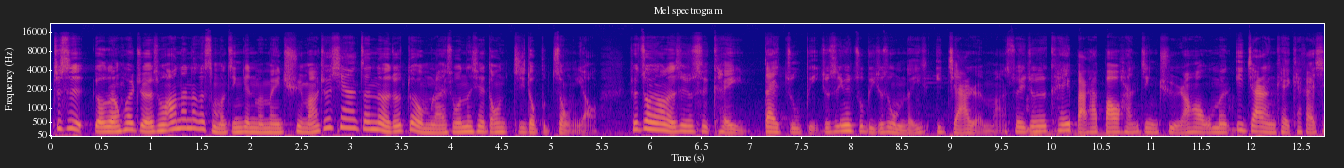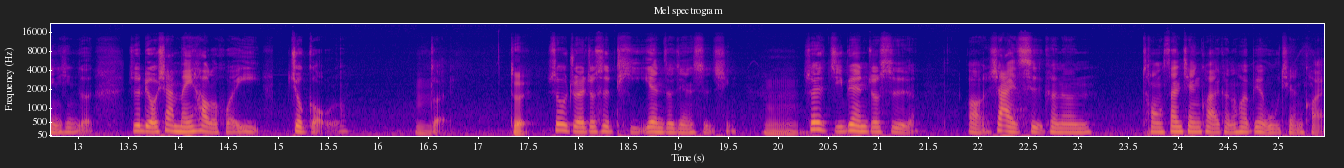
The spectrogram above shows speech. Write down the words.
就是有人会觉得说啊，那那个什么景点你们没去吗？就现在真的就对我们来说，那些东西都不重要。最重要的是，就是可以带朱比，就是因为朱比就是我们的一一家人嘛，所以就是可以把它包含进去，然后我们一家人可以开开心心的，就是留下美好的回忆就够了。嗯，对，对，所以我觉得就是体验这件事情。嗯，所以即便就是哦，下一次可能从三千块可能会变五千块。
